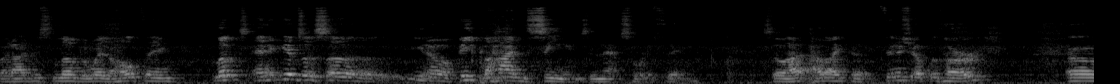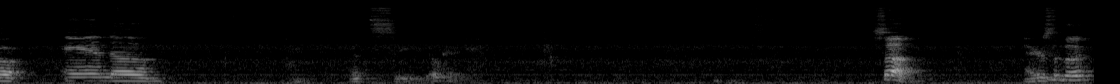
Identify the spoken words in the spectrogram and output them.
but I just love the way the whole thing looks, and it gives us a you know a peek behind the scenes and that sort of thing. So I, I like to finish up with her, uh, and um, let's see. Okay, so there's the book.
